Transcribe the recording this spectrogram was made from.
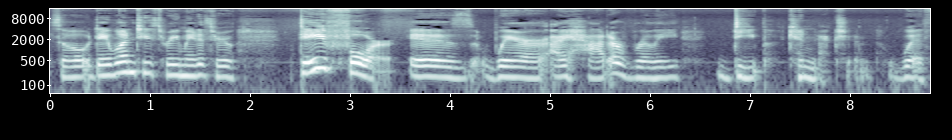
So day one, two, three made it through. Day four is where I had a really deep connection with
